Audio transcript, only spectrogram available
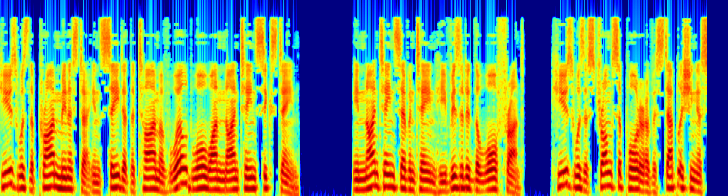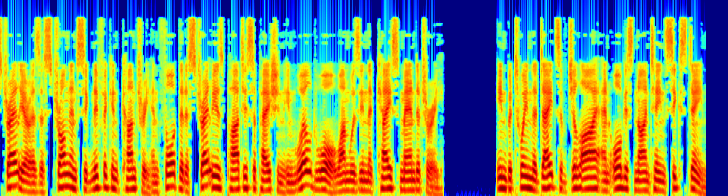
Hughes was the Prime Minister in seat at the time of World War I 1916. In 1917 he visited the war front. Hughes was a strong supporter of establishing Australia as a strong and significant country and thought that Australia's participation in World War I was in that case mandatory. In between the dates of July and August 1916,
